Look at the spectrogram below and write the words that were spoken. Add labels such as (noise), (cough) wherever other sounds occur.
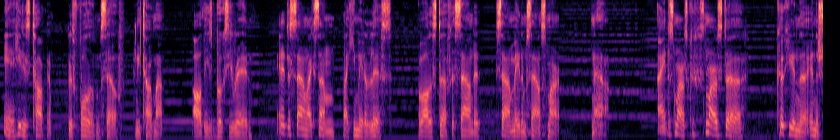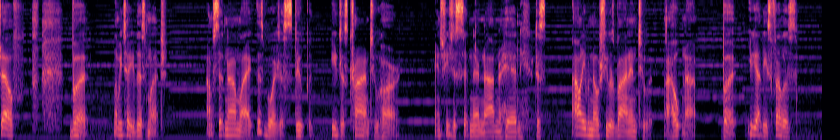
And he just talking, just full of himself. And he talking about all these books he read. And it just sounded like something like he made a list of all the stuff that sounded sound made him sound smart. Now, I ain't the smartest smartest uh, cookie in the in the shelf, (laughs) but let me tell you this much. I'm sitting there, I'm like, this boy just stupid. He just trying too hard. And she's just sitting there nodding her head and just I don't even know if she was buying into it. I hope not. But you got these fellas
